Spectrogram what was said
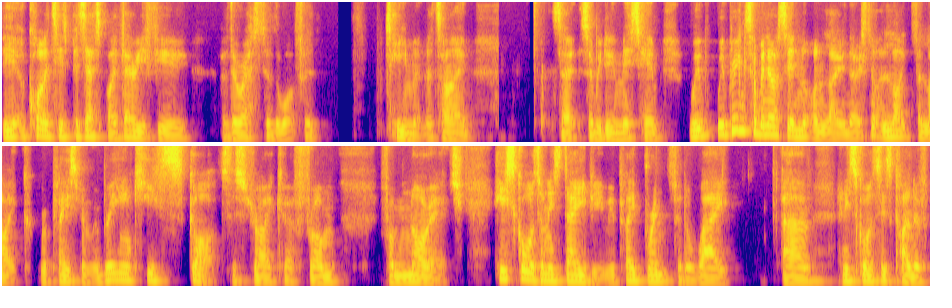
The qualities possessed by very few of the rest of the watford team at the time. So so we do miss him. We we bring someone else in on loan though. It's not a like for like replacement. We're bringing keith scott the striker from from norwich. He scores on his debut. We play brentford away um, and he scores this kind of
